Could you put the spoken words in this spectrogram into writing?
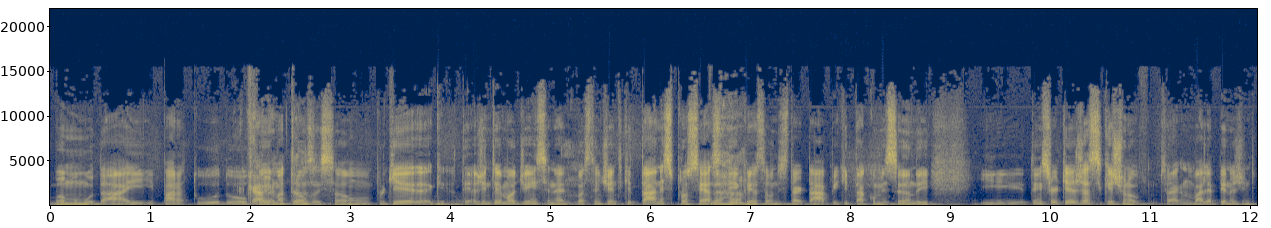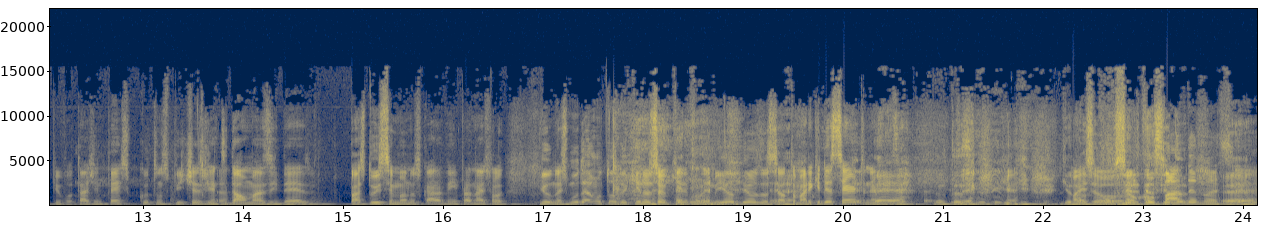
Vamos mudar e para tudo? Ou Cara, foi uma então- transição? Porque é, que te- a gente tem uma audiência, né? Bastante gente que está nesse processo de Aham. criação de startup, que está começando e, e tenho certeza já se questionou. Será que não vale a pena a gente pivotar? A gente até escuta uns pitches, a gente dá umas ideias. Passa duas semanas, os caras vêm para nós e falam, viu, nós mudamos tudo aqui, não sei o quê. Ele falou, meu Deus do céu, tomara que dê certo, né? É, eu tô, que, que Mas conselho Não tem sido- culpado é nós. É.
